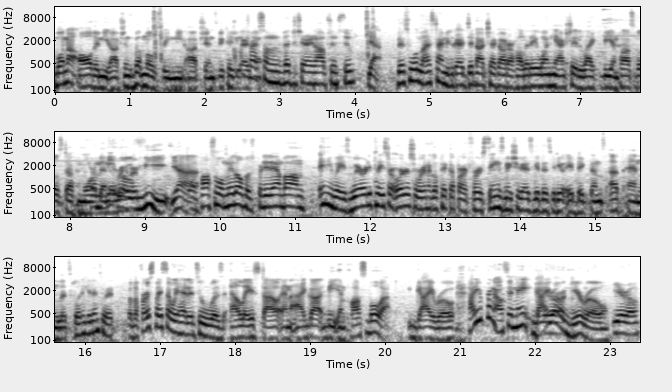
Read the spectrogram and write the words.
well, not all the meat options, but mostly meat options because I'm you guys try don't- some vegetarian options too. yeah, this whole last time, if you guys did not check out our holiday one, he actually liked the impossible stuff more The than the meatloaf. regular meat. The Yeah. possible meatloaf was pretty damn bomb. Anyways, we already placed our order, so we're gonna go pick up our first things. Make sure you guys give this video a big thumbs up, and let's go ahead and get into it. So the first place that we headed to was LA style, and I got the impossible gyro. How do you pronounce it, Nate? Gyro or gyro? Euro.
